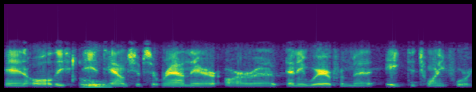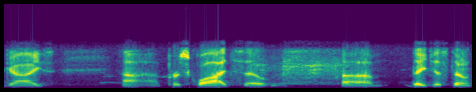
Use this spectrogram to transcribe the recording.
and all the, the townships around there are uh, anywhere from uh, eight to twenty four guys uh, per squad. So um, they just don't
